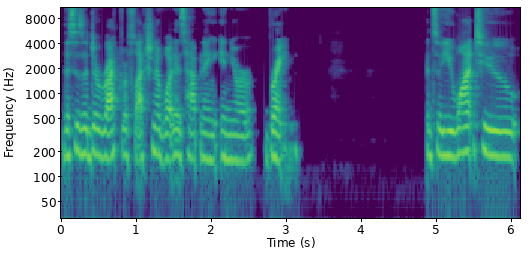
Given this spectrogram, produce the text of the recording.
this is a direct reflection of what is happening in your brain. And so you want to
